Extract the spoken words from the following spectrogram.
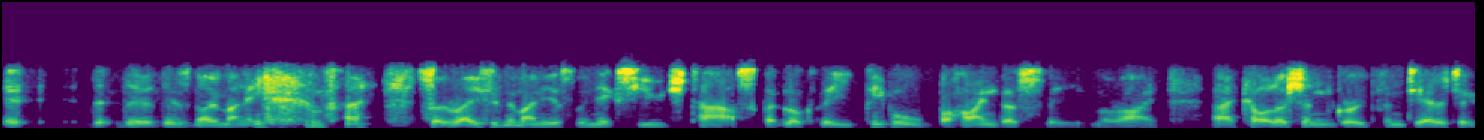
it, there's no money, so raising the money is the next huge task. But look, the people behind this, the Marae uh, Coalition Group from Te Atatu,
